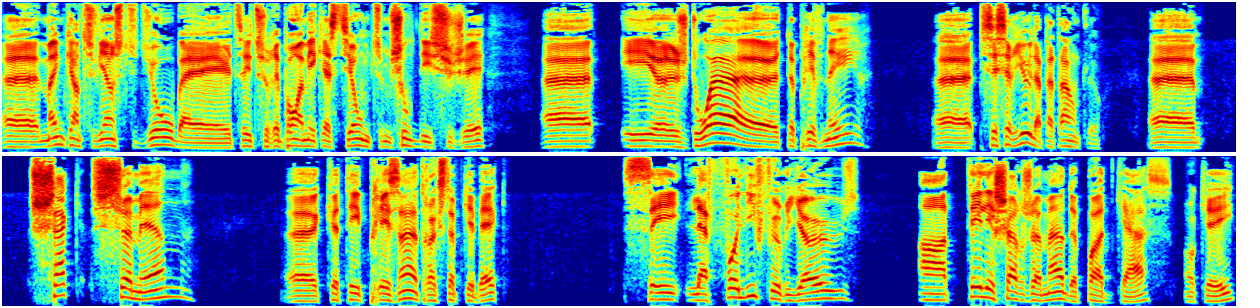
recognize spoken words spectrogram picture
Euh, même quand tu viens en studio, ben, tu réponds à mes questions, tu me shootes des sujets. Euh, et euh, je dois euh, te prévenir, c'est sérieux la patente là. Chaque semaine que tu es présent à Truck Stop Québec, c'est la folie furieuse en téléchargement de podcasts, OK? Et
